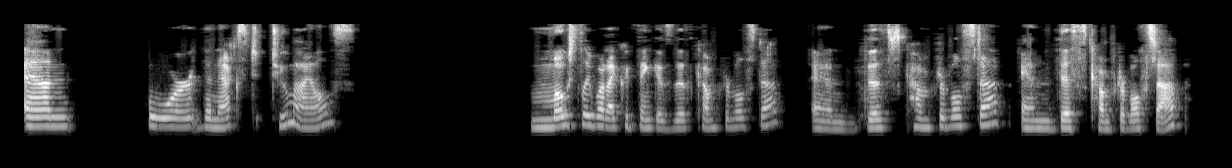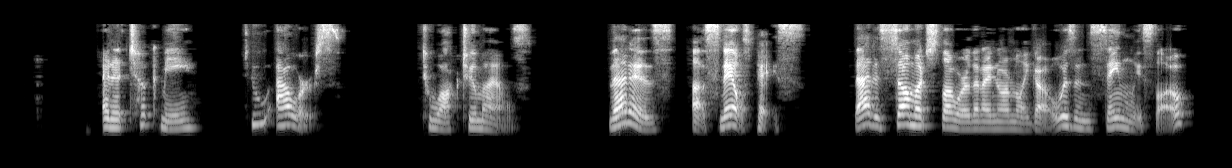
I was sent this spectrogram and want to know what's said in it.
And for the next two miles, mostly what I could think is this comfortable step and this comfortable step and this comfortable step. And it took me two hours to walk two miles. That is a snail's pace. That is so much slower than I normally go. It was insanely slow,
